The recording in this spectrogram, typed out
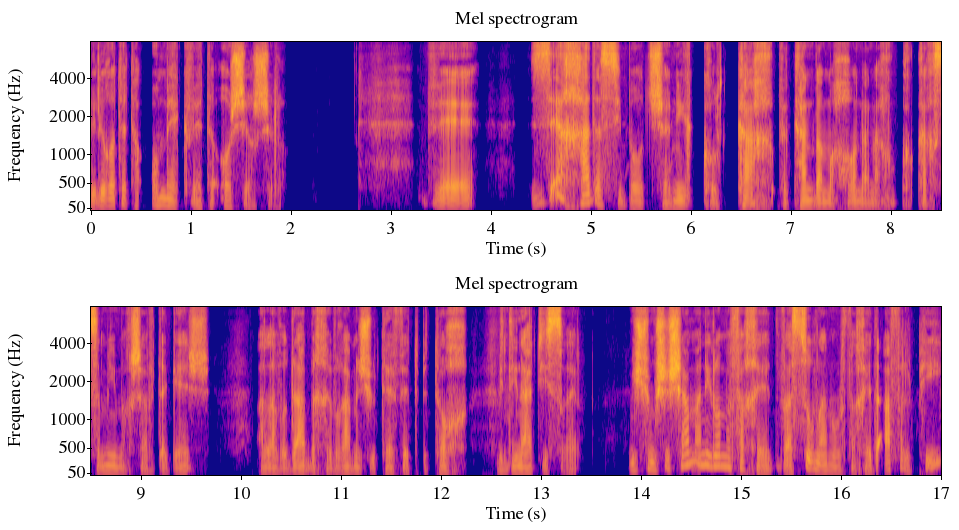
ולראות את העומק ואת האושר שלו. וזה אחת הסיבות שאני כל כך, וכאן במכון אנחנו כל כך שמים עכשיו דגש, על עבודה בחברה משותפת בתוך מדינת ישראל. משום ששם אני לא מפחד, ואסור לנו לפחד, אף על פי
